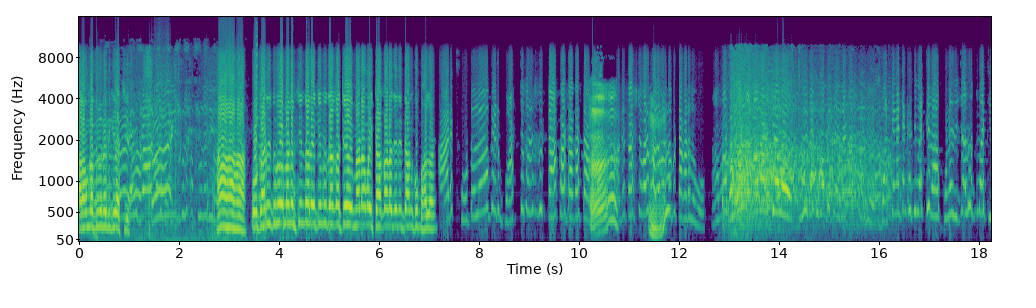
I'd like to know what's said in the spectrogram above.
আর আমরা দুজনের দিকে যাচ্ছি। হ্যাঁ হ্যাঁ হ্যাঁ। ও গাড়ি তুলে ম্যাডাম চিন্তা নেই কিন্তু দেখাচ্ছে ম্যাডাম ওই টাকাটা যদি দেন খুব ভালো হয়। আরে ছোট লোক এর বাচ্চা তোরা শুধু টাকা টাকা টাকা। আগে কাজটা করে ভালো করে তারপর টাকাটা দেবো আমার বাবা টাকা বাড়াতে হবে তুই বেশি বকিস না যা কাজ করবে বাচ্চা কাচ্চা খেতে পারছি না ফোনে রিচার্জ করতে পারছি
